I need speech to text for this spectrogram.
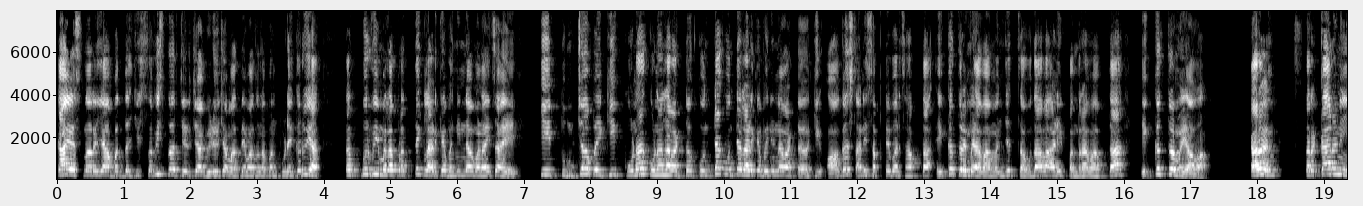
काय असणार आहे याबद्दलची सविस्तर चर्चा व्हिडिओच्या माध्यमातून आपण पुढे करूयात. तत्पूर्वी मला प्रत्येक लाडक्या बहिणींना म्हणायचं आहे की तुमच्यापैकी कोणाकोणाला वाटतं कोणत्या कोणत्या लाडक्या बहिणींना वाटतं की ऑगस्ट आणि सप्टेंबरचा हप्ता एकत्र मिळावा म्हणजे चौदावा आणि पंधरावा हप्ता एकत्र मिळावा? कारण सरकारने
